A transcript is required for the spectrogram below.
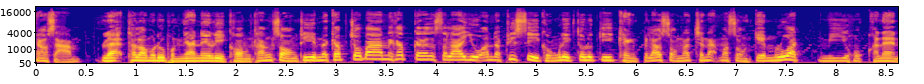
1.93 และถ้าเรามาดูผลงานในลีกของทั้ง 2 ทีมนะครับ เจ้าบ้านนะครับการาตาสลายอยู่อันดับที่ 4 ของลีกตุรกีแข่งไปแล้ว 2 นัดชนะมา 2 เกมรวดมี 6 คะแนน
